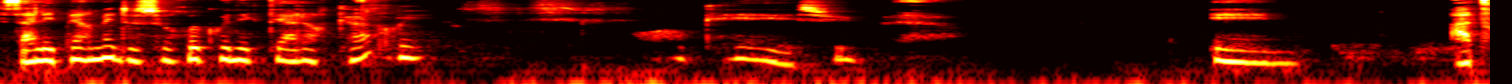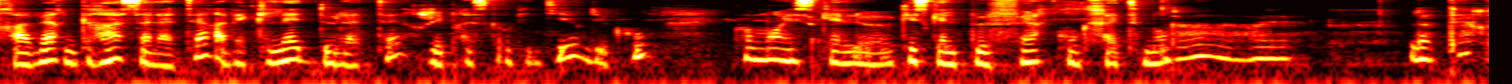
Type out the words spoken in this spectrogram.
ça les permet de se reconnecter à leur cœur? oui. Ok, super. Et à travers, grâce à la terre, avec l'aide de la terre, j'ai presque envie de dire, du coup, comment est-ce qu'elle, euh, qu'est-ce qu'elle peut faire concrètement? Ah, ouais. La terre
